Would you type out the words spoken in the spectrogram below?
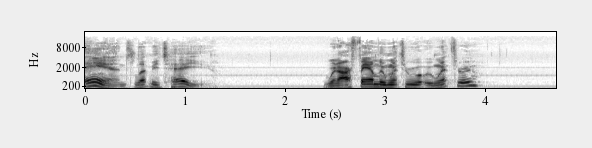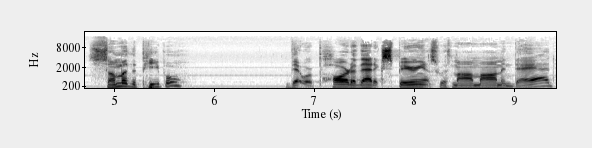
And let me tell you, when our family went through what we went through, some of the people that were part of that experience with my mom and dad,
